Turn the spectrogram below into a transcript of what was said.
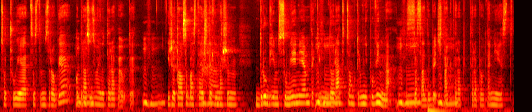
co czuję, co z tym zrobię, od mhm. razu dzwonię do terapeuty. Mhm. I że ta osoba staje się Aha. takim naszym drugim sumieniem, takim mhm. doradcą, którym nie powinna z mhm. zasady być, tak? Mhm. Terapeuta nie jest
